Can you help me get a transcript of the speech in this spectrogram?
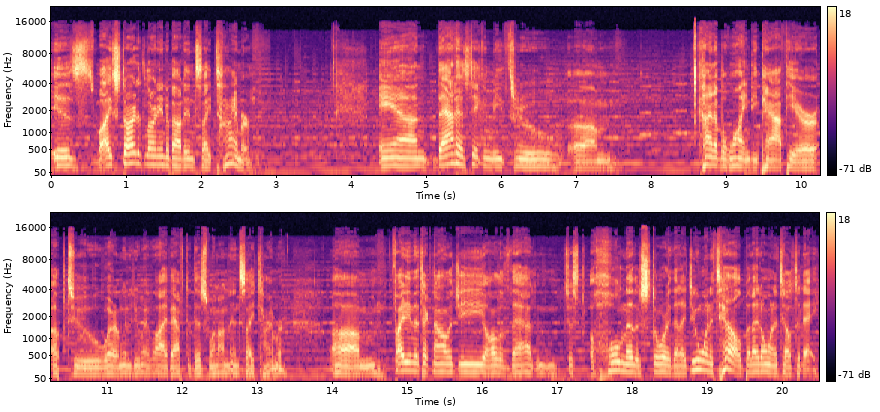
is I started learning about Insight Timer. And that has taken me through um, kind of a windy path here up to where I'm going to do my live after this one on Insight Timer um, fighting the technology, all of that, and just a whole nother story that I do want to tell, but I don't want to tell today.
